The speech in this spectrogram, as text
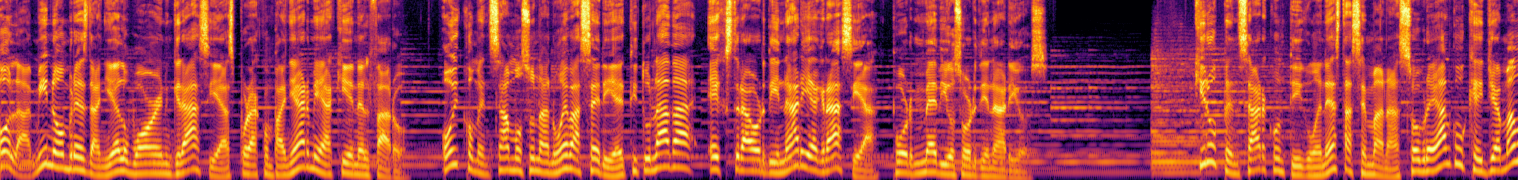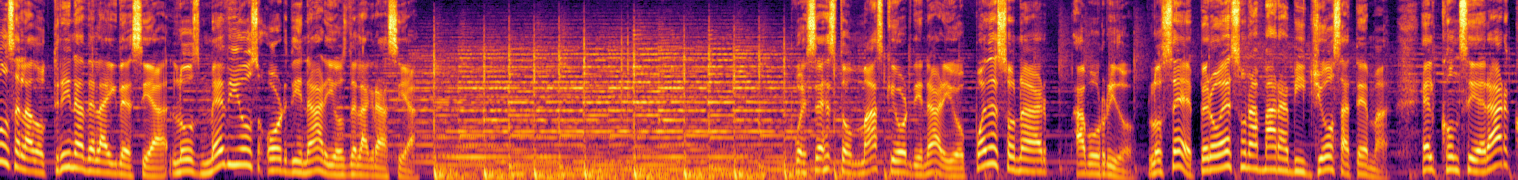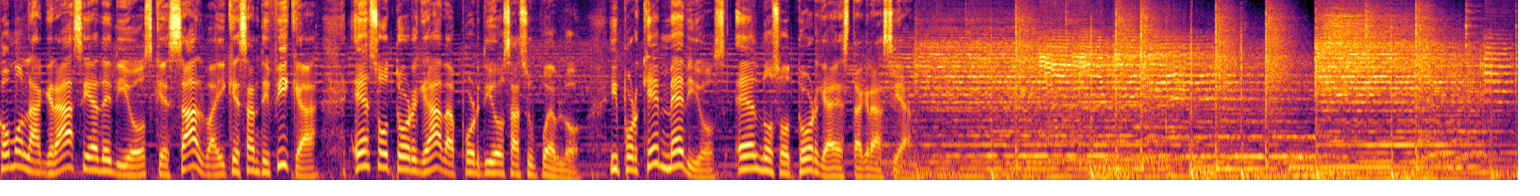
Hola, mi nombre es Daniel Warren, gracias por acompañarme aquí en El Faro. Hoy comenzamos una nueva serie titulada Extraordinaria Gracia por Medios Ordinarios. Quiero pensar contigo en esta semana sobre algo que llamamos en la doctrina de la Iglesia los medios ordinarios de la gracia. Pues esto más que ordinario puede sonar aburrido, lo sé, pero es una maravillosa tema, el considerar cómo la gracia de Dios que salva y que santifica es otorgada por Dios a su pueblo. Y por qué medios Él nos otorga esta gracia.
